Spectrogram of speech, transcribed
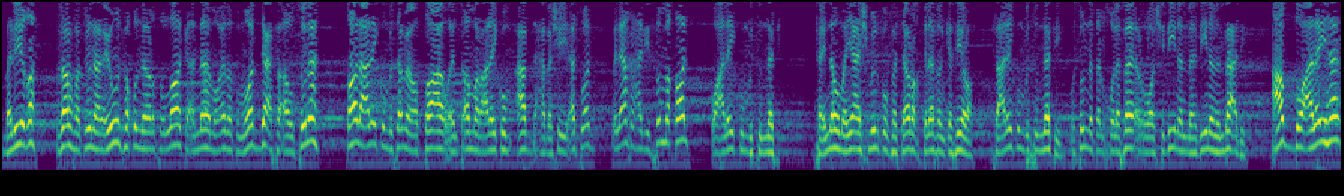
بليغة ذرفت منها العيون فقلنا يا رسول الله كأنها موعظة مودع فأوصنا قال عليكم بسمع والطاعة وإن تأمر عليكم عبد حبشي أسود. من آخر الحديث ثم قال وعليكم بسنتي فإنه من يعش منكم فسيرى اختلافا كثيرا. فعليكم بسنتي وسنة الخلفاء الراشدين المهديين من بعدي. عضوا عليها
